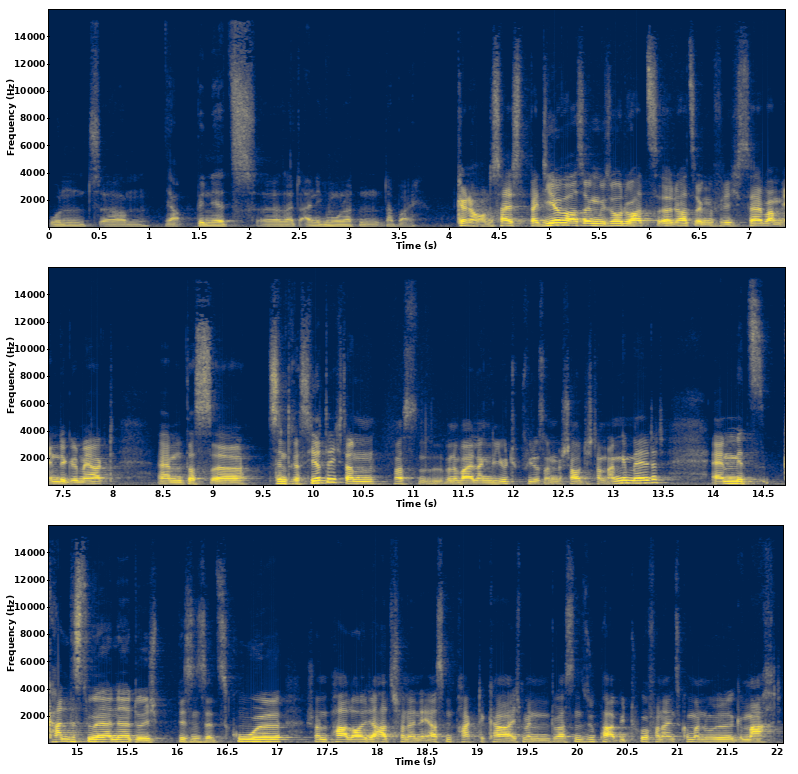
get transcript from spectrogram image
und ähm, ja, bin jetzt äh, seit einigen Monaten dabei. Genau, das heißt, bei dir war es irgendwie so, du hast, äh, du hast irgendwie für dich selber am Ende gemerkt, ähm, das, äh, das interessiert dich, dann hast du eine Weile lang die YouTube-Videos angeschaut, dich dann angemeldet. Ähm, jetzt kanntest du ja ne, durch Business at School schon ein paar Leute, hattest schon deine ersten Praktika. Ich meine, du hast ein super Abitur von 1,0 gemacht.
